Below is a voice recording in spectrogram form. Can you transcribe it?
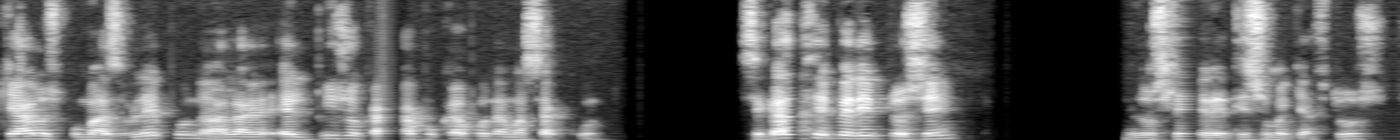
και άλλους που μας βλέπουν, αλλά ελπίζω κάπου κάπου να μας ακούν. Σε κάθε περίπτωση, να τους χαιρετήσουμε και αυτούς,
